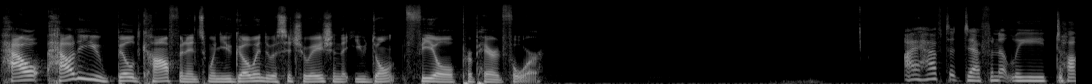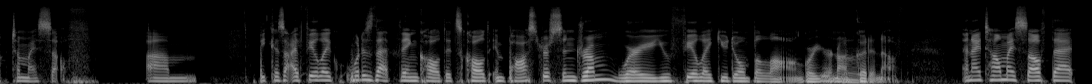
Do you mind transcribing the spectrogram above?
how how do you build confidence when you go into a situation that you don't feel prepared for? I have to definitely talk to myself. Um, because I feel like what is that thing called? It's called imposter syndrome, where you feel like you don't belong or you're not good enough. And I tell myself that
